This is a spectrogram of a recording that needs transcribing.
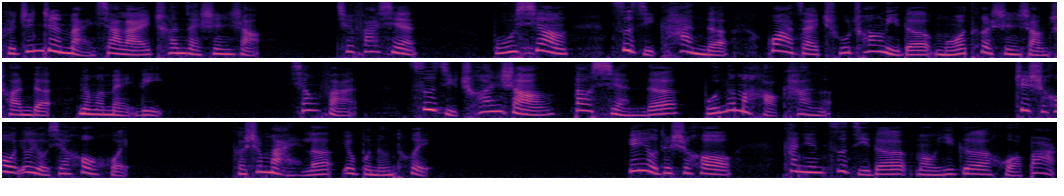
可真正买下来穿在身上，却发现不像自己看的挂在橱窗里的模特身上穿的那么美丽，相反，自己穿上倒显得不那么好看了。这时候又有些后悔，可是买了又不能退。也有的时候看见自己的某一个伙伴儿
